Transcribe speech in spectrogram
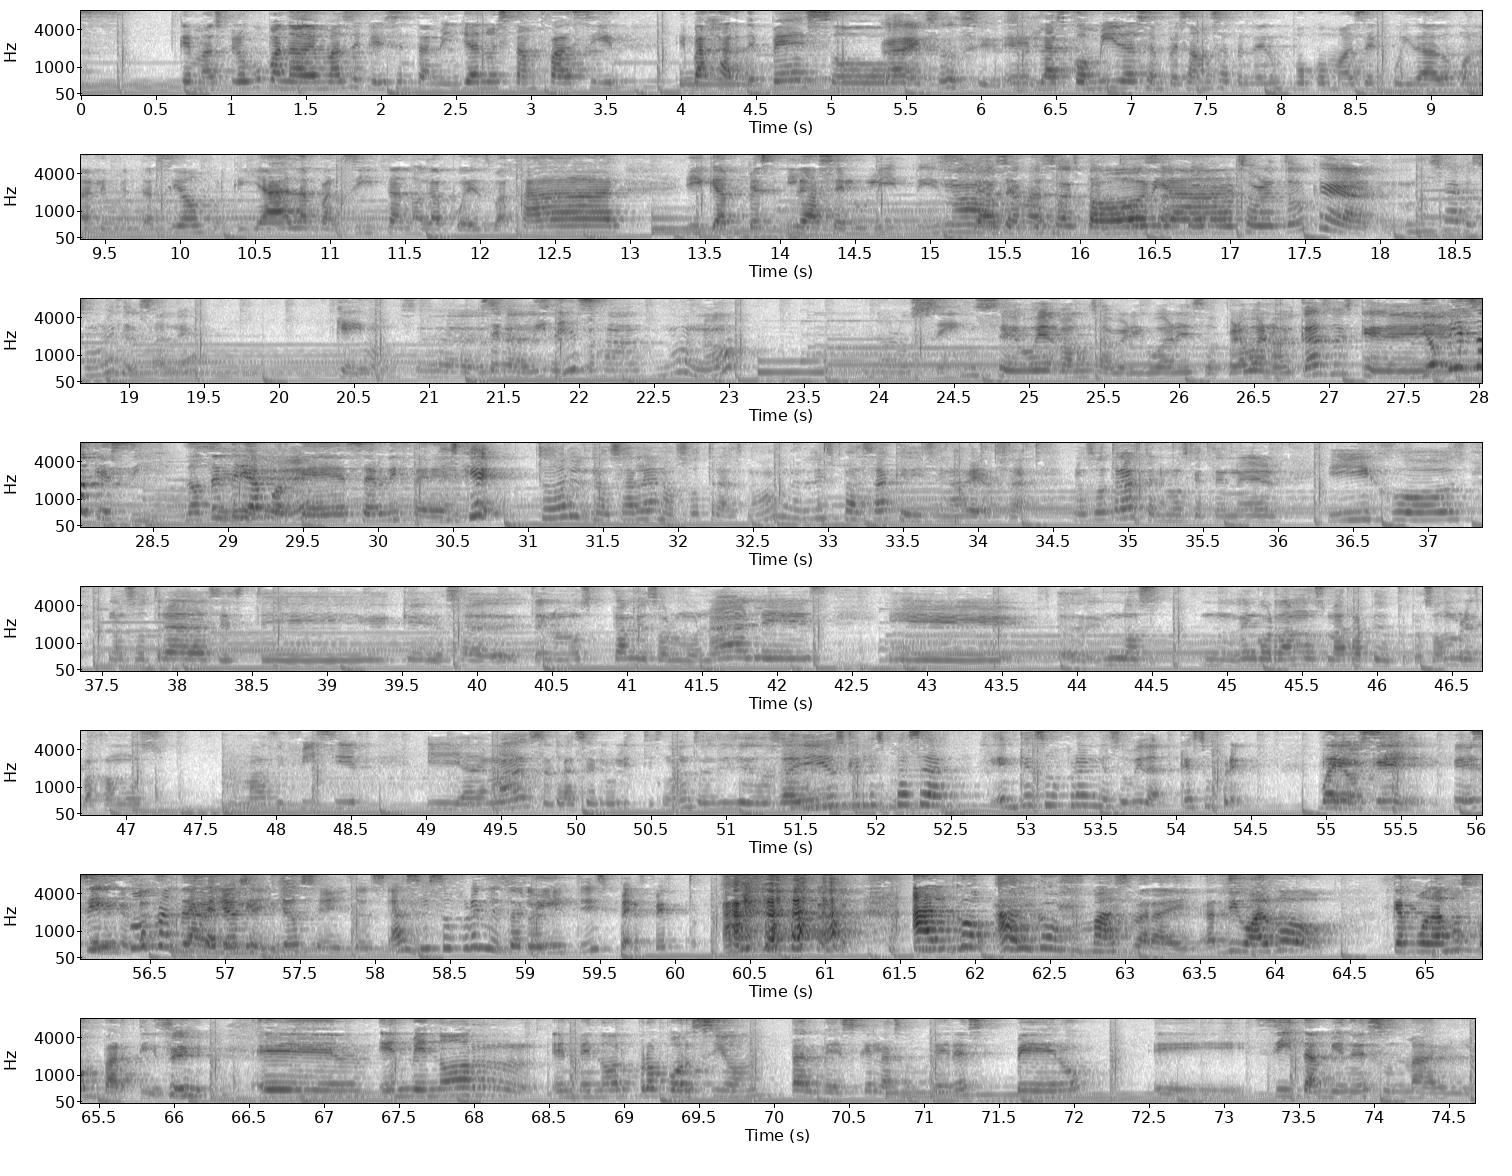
que más preocupan, además de que dicen también ya no es tan fácil bajar de peso. Ah, eso sí. Eh, las comidas empezamos a tener un poco más de cuidado con la alimentación porque ya la pancita no la puedes bajar y que la celulitis no, se hace más notoria. Sobre todo que, no sé, a los hombres les sale. ¿Qué? O sea, ¿Celulitis? ajá. No, no sé. No sé, voy vamos a averiguar eso. Pero bueno, el caso es que. Yo pienso que sí. No tendría por qué ser diferente. Es que todo nos sale a nosotras, ¿no? ¿No les pasa que dicen, a ver, o sea, nosotras tenemos que tener hijos, nosotras, este, que, o sea, tenemos cambios hormonales, eh, nos engordamos más rápido que los hombres, bajamos más difícil y además la celulitis, ¿no? Entonces dices, o sea, ¿ellos qué les pasa? ¿En qué sufren de su vida? ¿Qué sufren? Bueno, sí, sí sufren de celulitis. Yo sé, yo sé, Ah, sí sufren de celulitis, perfecto. algo, algo más para ellos. Digo, algo que podamos compartir. Sí. Eh, en, menor, en menor proporción, tal vez, que las mujeres, pero eh, sí también es un mal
